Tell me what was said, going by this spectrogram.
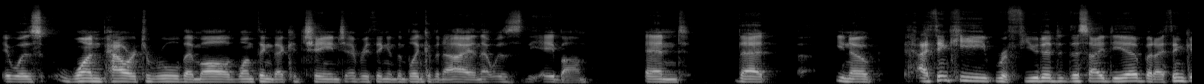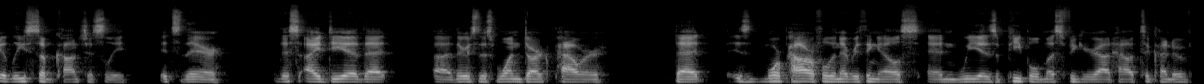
it was one power to rule them all, one thing that could change everything in the blink of an eye, and that was the A bomb. And that, you know, I think he refuted this idea, but I think at least subconsciously it's there. This idea that uh, there's this one dark power that is more powerful than everything else, and we as a people must figure out how to kind of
